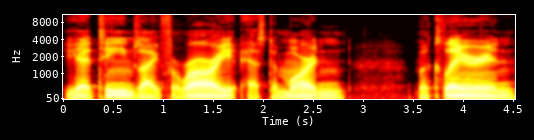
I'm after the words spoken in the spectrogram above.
You had teams like Ferrari, Aston Martin, McLaren,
